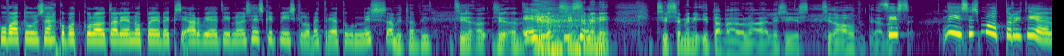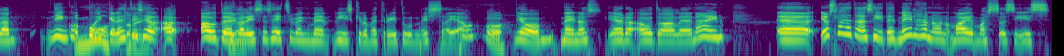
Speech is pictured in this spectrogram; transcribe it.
kuvatun sähköpotkulautailijan nopeudeksi arvioitiin noin 75 kilometriä tunnissa. mitä vi... Siis, siis, mitä, siis, se meni, siis se meni Itäväylään, eli siis sitä autotietä. Siis, niin, siis moottoritiellä. Niin kuin puikkelehti siellä autojen tie. välissä 75 kilometriä tunnissa. Ja, Ok. Joo, meinas jäädä auto alle ja näin. Öö, jos lähdetään siitä, että meillähän on maailmassa siis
